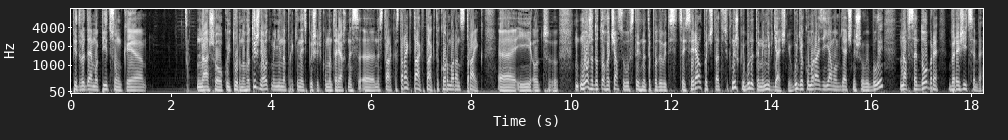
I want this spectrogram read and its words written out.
Підведемо підсумки нашого культурного тижня. От мені наприкінець пишуть в коментарях не, е, Старка Страйк. Так, так, це Корморан Страйк. Е, І от е, може до того часу ви встигнете подивитися цей серіал, почитати цю книжку і будете мені вдячні. В будь-якому разі я вам вдячний, що ви були. На все добре, бережіть себе.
